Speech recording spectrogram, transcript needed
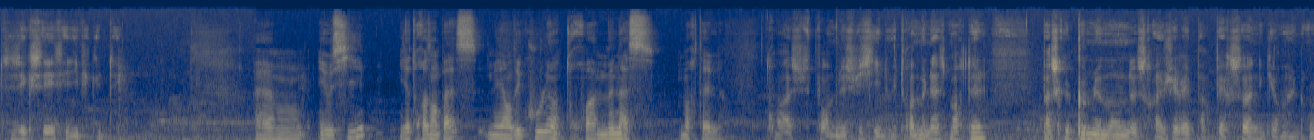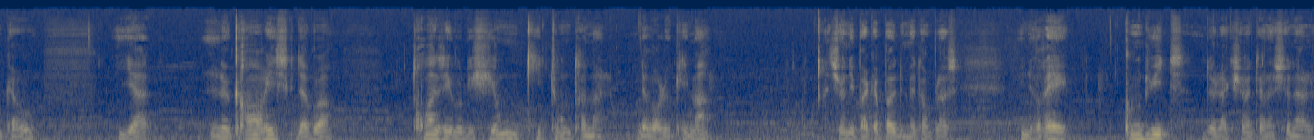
tous ses excès et ses difficultés. Euh, et aussi, il y a trois impasses, mais en découlent trois menaces mortelles. Trois formes de suicide, oui, trois menaces mortelles, parce que comme le monde ne sera géré par personne, qui aura un grand chaos, il y a le grand risque d'avoir trois évolutions qui tournent très mal. D'abord le climat, si on n'est pas capable de mettre en place une vraie conduite de l'action internationale,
